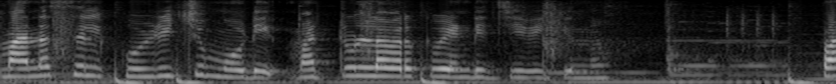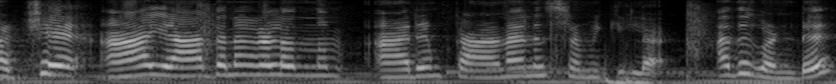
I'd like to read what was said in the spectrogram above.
മനസ്സിൽ കുഴിച്ചു മൂടി മറ്റുള്ളവർക്ക് വേണ്ടി ജീവിക്കുന്നു. പക്ഷേ ആ യാതനകളൊന്നും ആരും കാണാനും ശ്രമിക്കില്ല. അതുകൊണ്ട്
